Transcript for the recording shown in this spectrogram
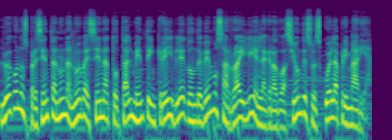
Luego nos presentan una nueva escena totalmente increíble donde vemos a Riley en la graduación de su escuela primaria.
